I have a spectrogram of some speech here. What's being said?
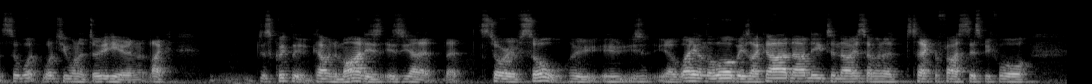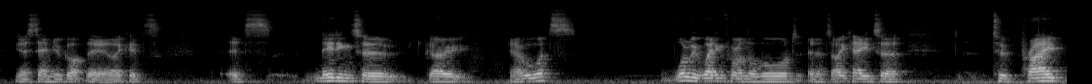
So what what do you want to do here? And like just quickly coming to mind is, is you know that, that story of Saul who who's you know waiting on the Lord, but he's like, ah, oh, no, I need to know, so I'm going to sacrifice this before you know Samuel got there. Like it's it's needing to go, you know, what's what are we waiting for on the Lord? And it's okay to to pray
